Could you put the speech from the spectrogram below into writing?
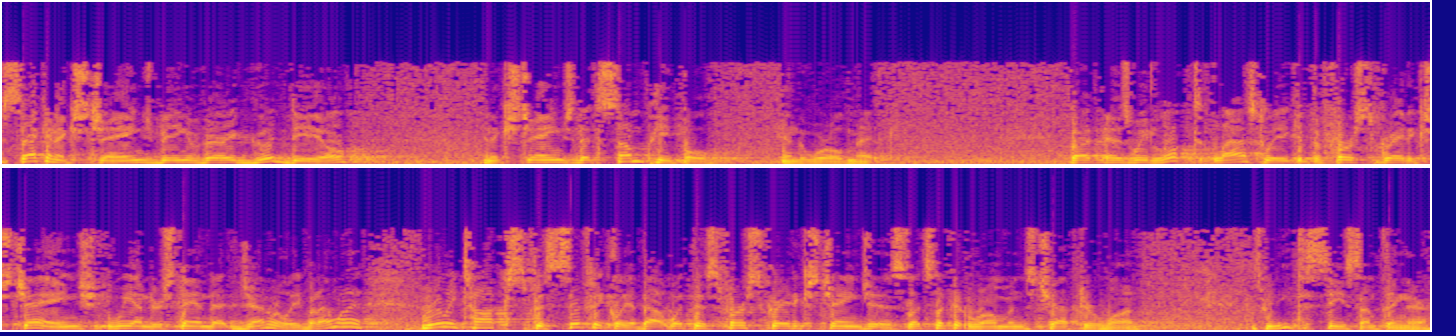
second exchange being a very good deal, an exchange that some people in the world make. But as we looked last week at the first great exchange, we understand that generally. But I want to really talk specifically about what this first great exchange is. Let's look at Romans chapter 1. Because we need to see something there.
